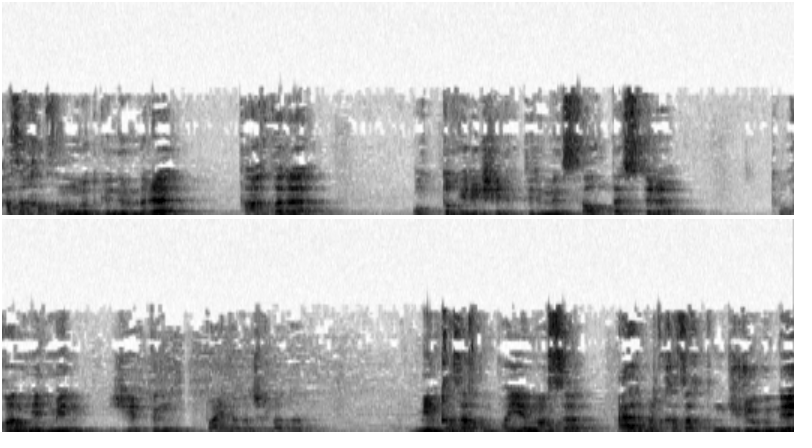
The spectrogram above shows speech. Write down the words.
қазақ халқының өткен өмірі тағдыры ұлттық ерекшеліктері мен салт дәстүрі туған ел мен жердің байлығын жырланады мен қазақпын поэмасы әрбір қазақтың жүрегіне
